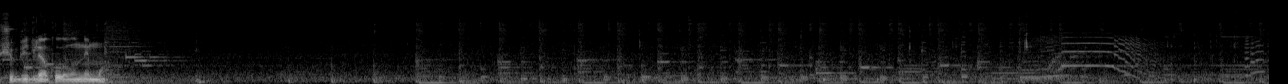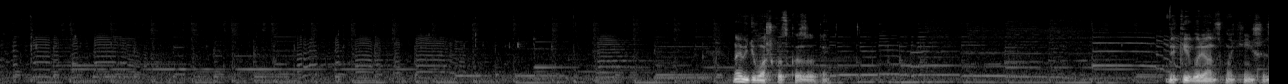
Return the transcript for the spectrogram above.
щоб відлякувало нема. Навіть важко сказати. Який варіант смачніший?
